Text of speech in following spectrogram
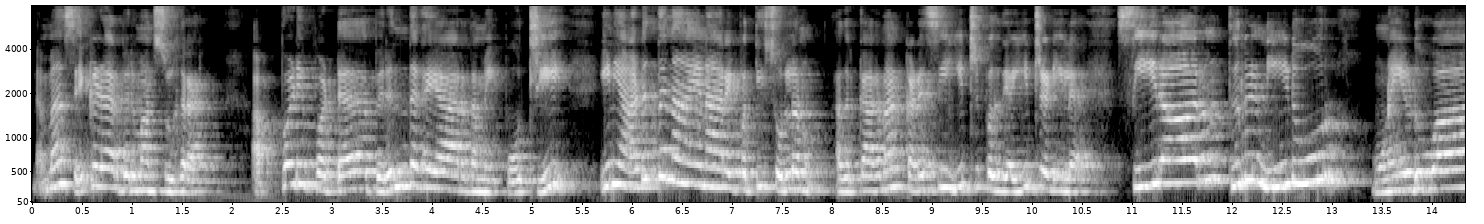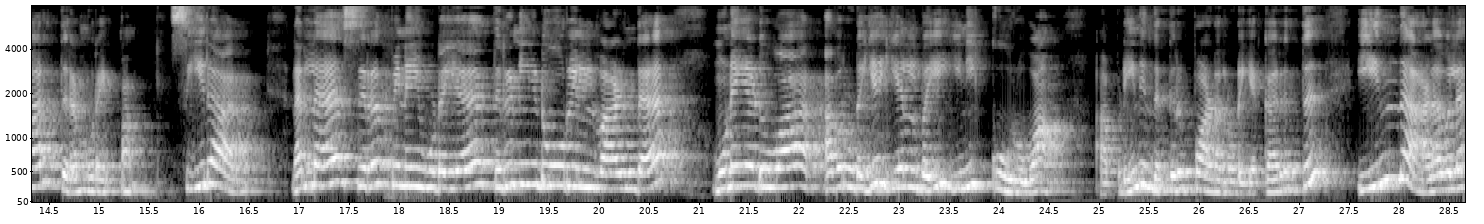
நம்ம சேக்கிழார் பெருமான் சொல்கிறார். அப்படிப்பட்ட பெருந்தகையார் தம்மை போற்றி இனி அடுத்த நாயனாரை பற்றி சொல்லணும். அதற்காக தான் கடைசி ஈற்று ஈற்றடியில் சீராரும் திருநீடூர் முனையிடுவார் திறமுறைப்பான். உரைப்பான் சீராரும். நல்ல சிறப்பினை உடைய திருநீடூரில் வாழ்ந்த முனையடுவார். அவருடைய இயல்பை இனி கூறுவாம் அப்படின்னு இந்த திருப்பாடலுடைய கருத்து இந்த அளவில்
